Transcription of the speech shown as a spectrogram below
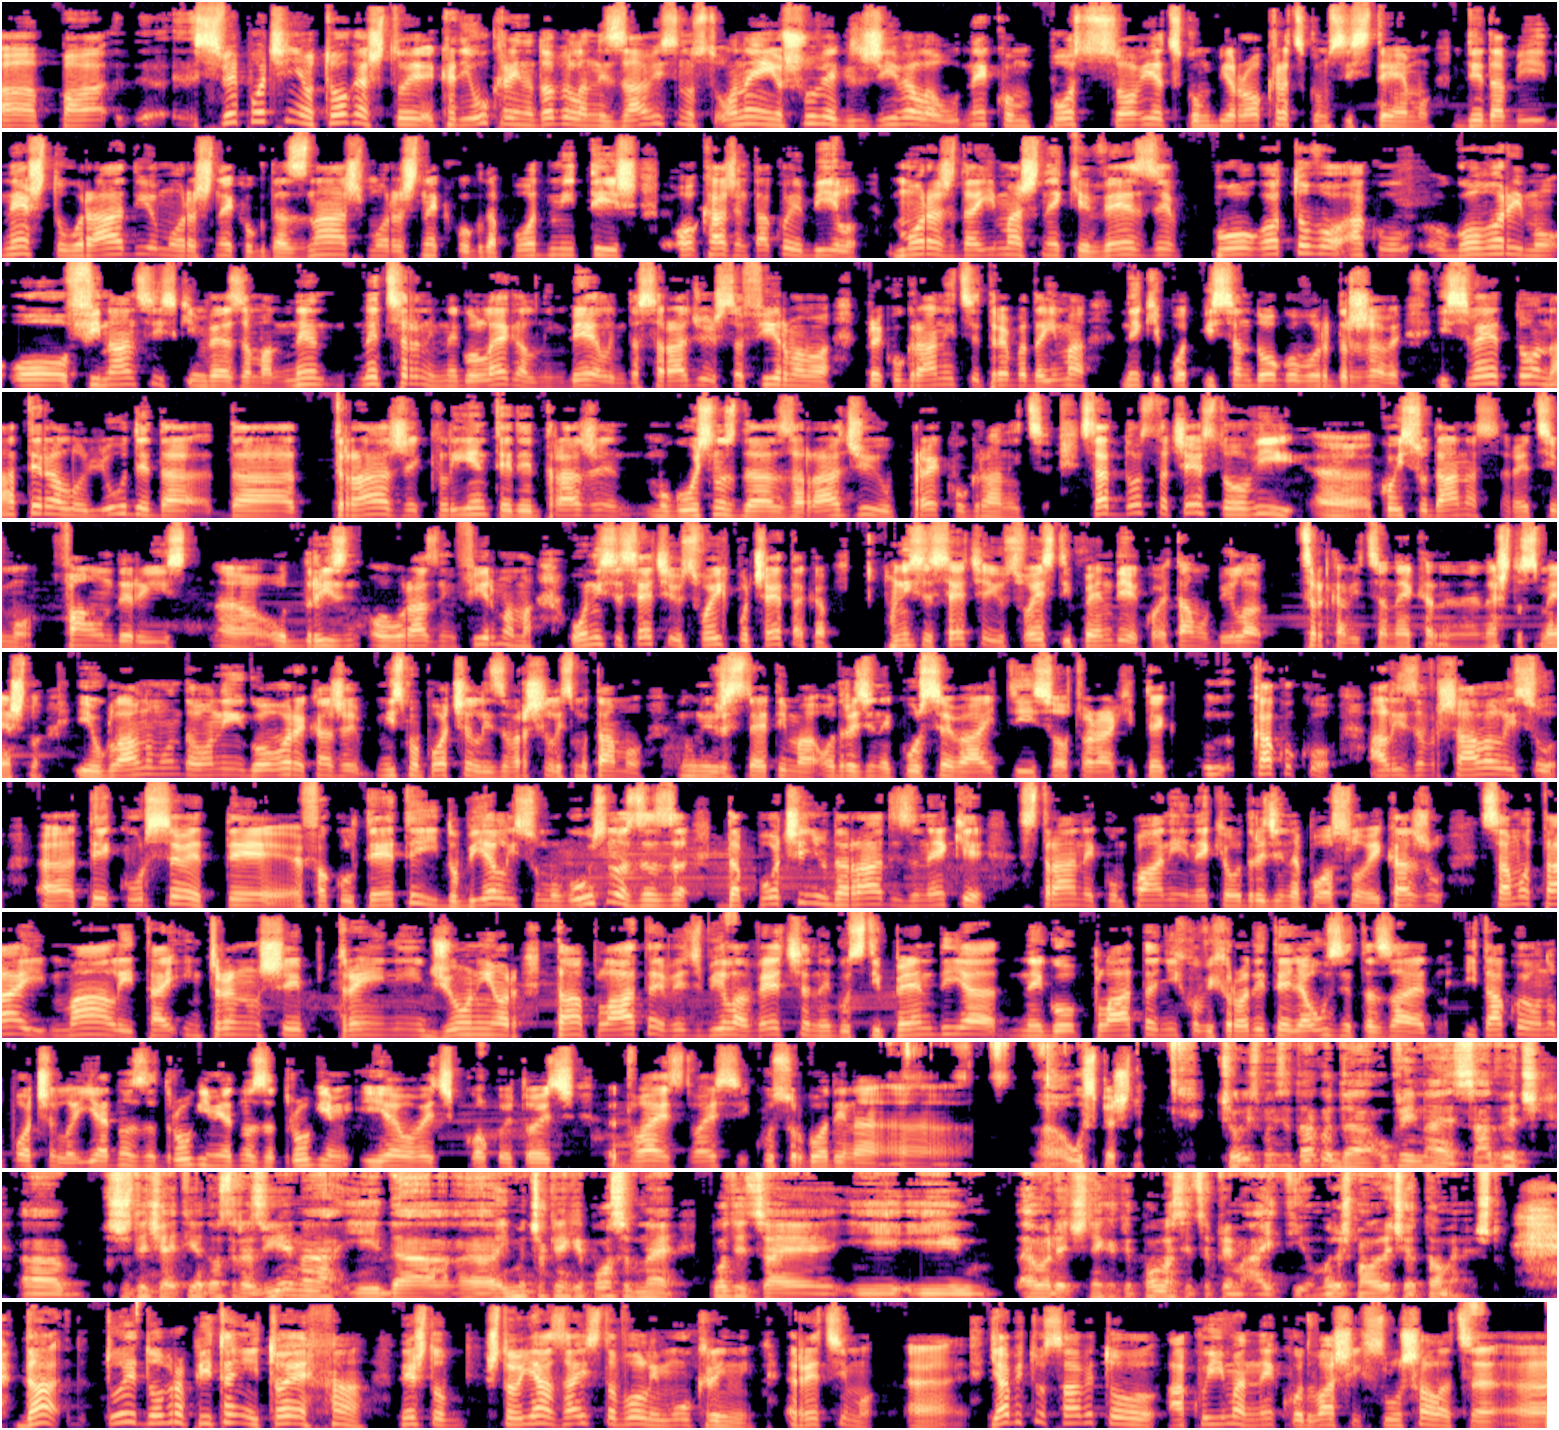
A, pa sve počinje od toga što je, kad je Ukrajina dobila nezavisnost, ona je još uvijek živela u nekom postsovjetskom birokratskom sistemu, gdje da bi nešto uradio, moraš nekog da znaš, moraš nekog da podmitiš, o, kažem, tako je bilo. Moraš da imaš neke veze, pogotovo ako govorimo o financijskim vezama, ne, ne crnim, nego legalnim, belim, da sarađuješ sa firmama preko granice, treba da ima neki potpisan dogovor države. I sve je to nateralo ljude da, da traže klijente i traže mogućnost da zarađuju preko granice. Sad dosta često ovi uh, koji su danas recimo founderi uh, od riz, u raznim firmama, oni se sećaju svojih početaka, oni se sećaju svoje stipendije koja je tamo bila crkavica nekad, nešto smešno. I uglavnom onda oni govore, kaže, mi smo počeli, završili smo tamo na univerzitetima određene kurseve IT, software architect, kako ko, ali završavali su te kurseve, te fakultete i dobijali su mogućnost da, da počinju da radi za neke strane kompanije, neke određene poslove i kažu samo taj mali, taj internship, trainee, junior, ta plata je već bila veća nego stipendija, nego plata njihovih roditelja uzeta zajedno. I tako je ono počelo, jedno za drugim, jedno za drugim i evo već koliko je to već 20, 20 kusur godina uspešno. Čuli smo isto tako da Ukrajina je sad već, što se tiče IT-a, dosta razvijena i da ima čak neke posebne poticaje i, i evo reći nekakve povlastice prema IT-u. Možeš malo reći o tome nešto? Da, to je dobro pitanje i to je ha, nešto što ja zaista volim u Ukrajini. Recimo, ja bi to savjetovao ako ima neko od vaših slušalaca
